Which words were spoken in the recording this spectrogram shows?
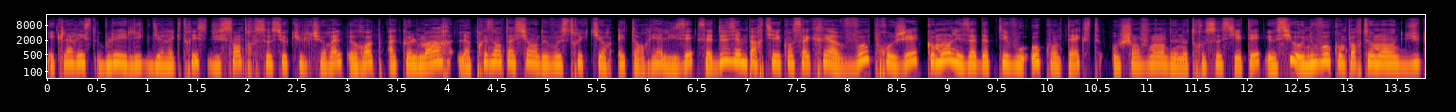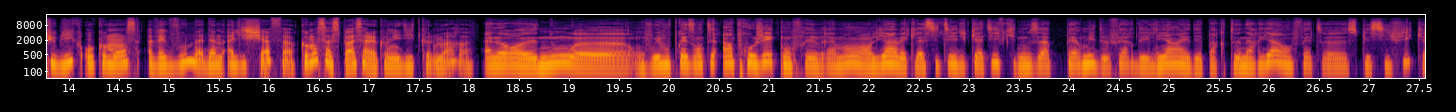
et Clarisse Bleuelic, directrice du Centre socioculturel Europe à Colmar. La présentation de vos structures étant réalisée, cette deuxième partie est consacrée à vos projets. Comment les adaptez-vous au contexte, au changement de notre société et aussi au nouveau comportement du public? On commence avec vous, Madame Alice Schaff. Ça se passe à la Comédie de Colmar Alors euh, nous, euh, on voulait vous présenter un projet qu'on ferait vraiment en lien avec la cité éducative qui nous a permis de faire des liens et des partenariats en fait euh, spécifiques.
